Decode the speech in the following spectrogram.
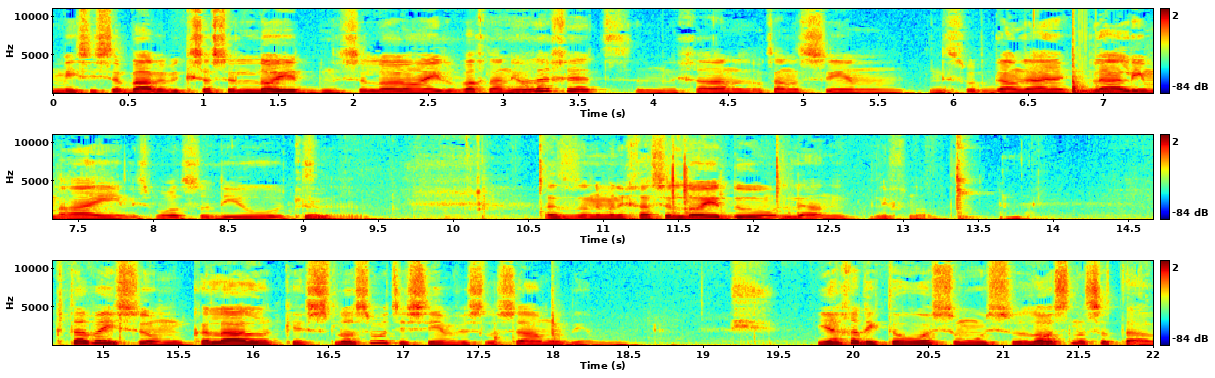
מישהי שבאה וביקשה שלא, יד... שלא ידווח לאן היא הולכת, אני מניחה אותן נשים ניסו גם לה... להעלים עין, לשמור על סודיות. כן. אז אני מניחה שלא ידעו לאן לפנות. כתב האישום כלל כ-363 עמודים. יחד איתו הואשמו שלוש נשותיו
